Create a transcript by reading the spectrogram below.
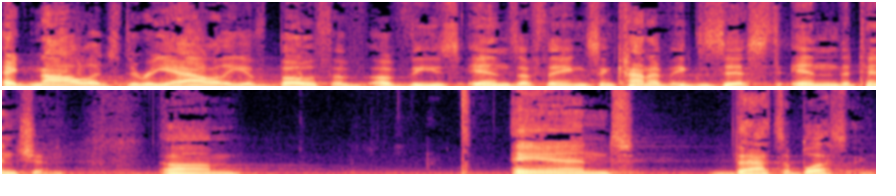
acknowledge the reality of both of, of these ends of things and kind of exist in the tension. Um, and that's a blessing.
